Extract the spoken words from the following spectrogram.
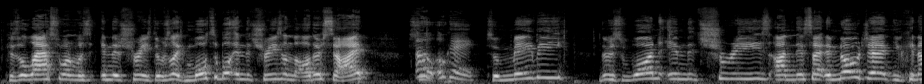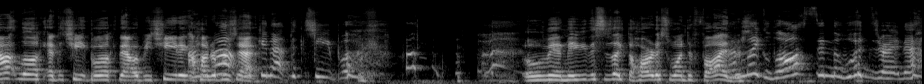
Because the last one was in the trees. There was like multiple in the trees on the other side. So, Oh, okay. so maybe there's one in the trees on this side. And no, Jen, you cannot look at the cheat book. That would be cheating 100%. I'm not looking at the cheat book. oh man, maybe this is like the hardest one to find. I'm There's- like lost in the woods right now.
